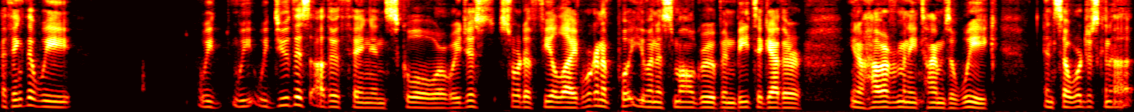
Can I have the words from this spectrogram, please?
I think that we we, we we do this other thing in school where we just sort of feel like we're going to put you in a small group and be together, you know, however many times a week. And so we're just going to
